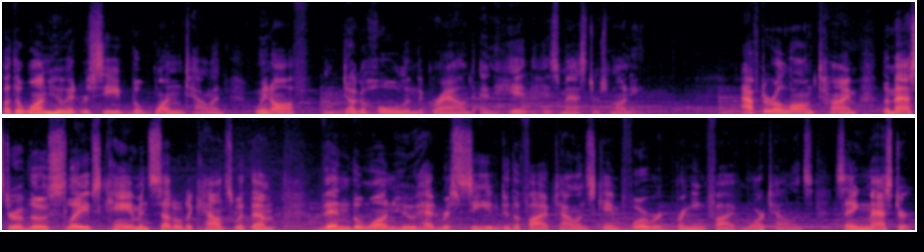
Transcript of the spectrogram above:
But the one who had received the one talent went off and dug a hole in the ground and hid his master's money. After a long time, the master of those slaves came and settled accounts with them. Then the one who had received the five talents came forward, bringing five more talents, saying, Master,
